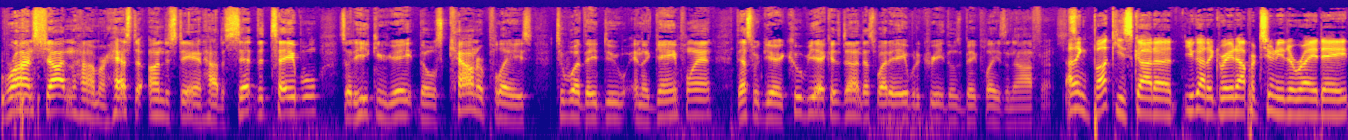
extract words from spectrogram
Brian Schottenheimer has to understand how to set the table so that he can create those counter plays to what they do in a game plan. That's what Gary Kubiak has done. That's why they're able to create those big plays in the offense. I think Bucky's got a you got a great opportunity to write a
